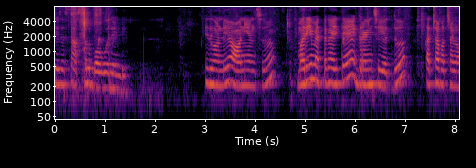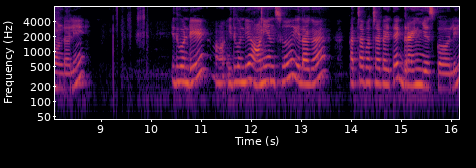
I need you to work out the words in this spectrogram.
చేసేస్తే అస్సలు బాగోదండి. ఇదిగోండి ఆనియన్స్. మరీ మెత్తగా అయితే గ్రైండ్ చేయొద్దు. కచ్చా పచ్చగా ఉండాలి. ఇదిగోండి ఇదిగోండి ఆనియన్స్ ఇలాగా కచ్చా పచ్చాగా అయితే గ్రైండ్ చేసుకోవాలి.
